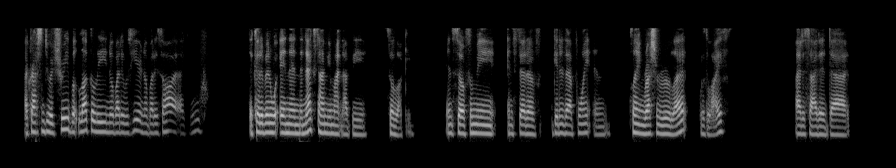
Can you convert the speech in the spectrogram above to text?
I crashed into a tree, but luckily nobody was here, nobody saw it. Like, oof, that could have been. And then the next time you might not be so lucky. And so for me, instead of getting to that point and playing Russian roulette with life, I decided that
